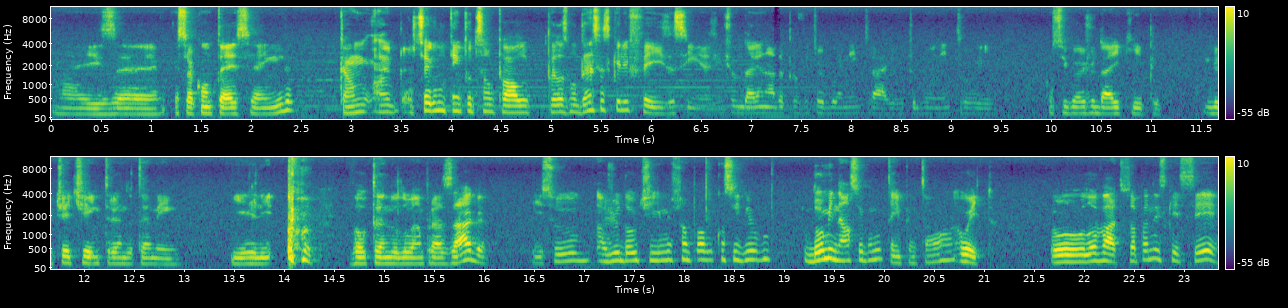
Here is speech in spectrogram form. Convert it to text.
Mas é, isso acontece ainda. Então, é, o segundo tempo de São Paulo, pelas mudanças que ele fez, assim, a gente não daria nada pro Vitor Bueno entrar. E o Vitor Bueno entrou e conseguiu ajudar a equipe. E o Tietchan entrando também. E ele voltando o Luan pra zaga. Isso ajudou o time e o São Paulo conseguiu dominar o segundo tempo. Então, oito. O Lovato, só pra não esquecer,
